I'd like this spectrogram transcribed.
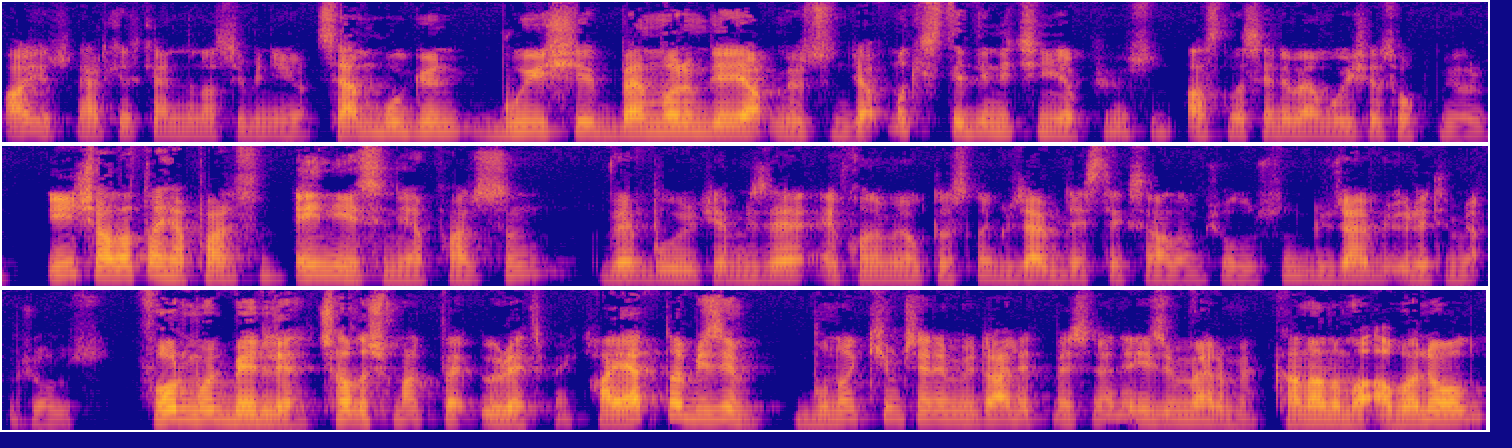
Hayır, herkes kendi nasibini yiyor. Sen bugün bu işi ben varım diye yapmıyorsun. Yapmak istediğin için yapıyorsun. Aslında seni ben bu işe sokmuyorum. İnşallah da yaparsın. En iyisini yaparsın ve bu ülkemize ekonomi noktasında güzel bir destek sağlamış olursun. Güzel bir üretim yapmış olursun. Formül belli. Çalışmak ve üretmek. Hayat da bizim. Buna kimsenin müdahale etmesine de izin verme. Kanalıma abone ol.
